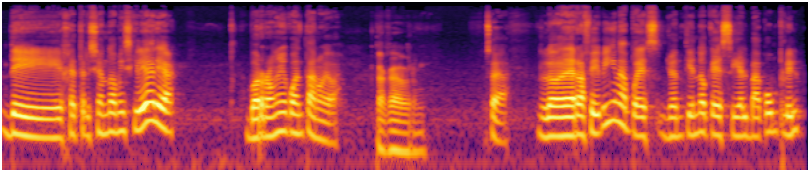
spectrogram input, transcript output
de restricción domiciliaria, borrón y cuenta nueva. Está cabrón. O sea, lo de Rafi Pina, pues yo entiendo que si él va a cumplir,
